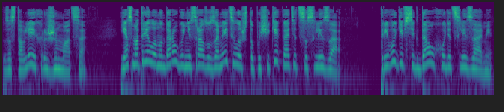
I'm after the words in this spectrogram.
заставляя их разжиматься — я смотрела на дорогу и не сразу заметила, что по щеке катится слеза. Тревоги всегда уходят слезами.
